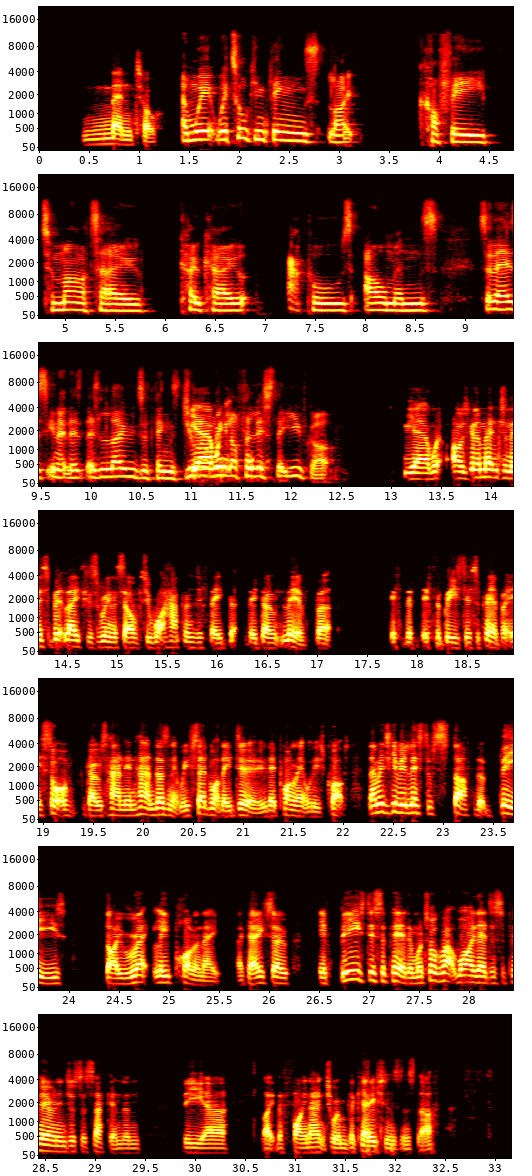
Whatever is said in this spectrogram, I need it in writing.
mental. And we're we're talking things like coffee, tomato, cocoa, apples, almonds. So there's you know there's there's loads of things. Do you yeah, want to read off a list that you've got? Yeah, I was going to mention this a bit later because we're going to say obviously what happens if they they don't live, but if the if the bees disappear. But it sort of goes hand in hand, doesn't it? We've said what they do; they pollinate all these crops. Let me just give you a list of stuff that bees directly pollinate. Okay, so if bees disappeared, and we'll talk about why they're disappearing in just a second, and the uh, like the financial implications and stuff.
